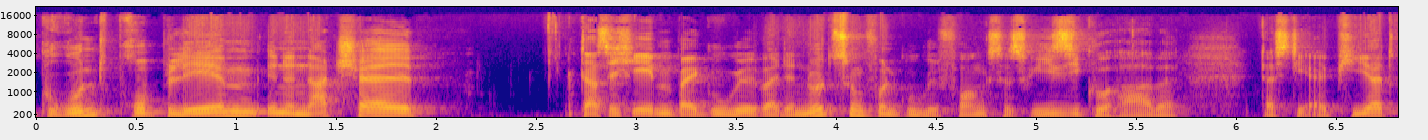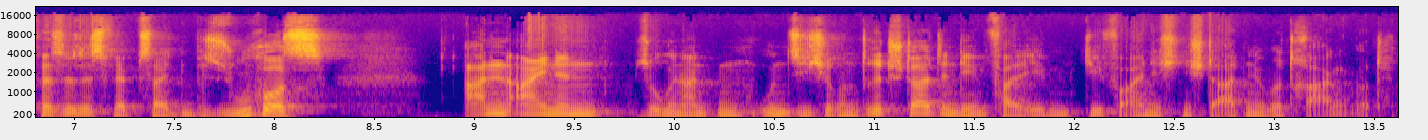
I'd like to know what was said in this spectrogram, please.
Grundproblem in a nutshell, dass ich eben bei Google, bei der Nutzung von Google Fonts das Risiko habe, dass die IP-Adresse des Webseitenbesuchers an einen sogenannten unsicheren Drittstaat, in dem Fall eben die Vereinigten Staaten, übertragen wird.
